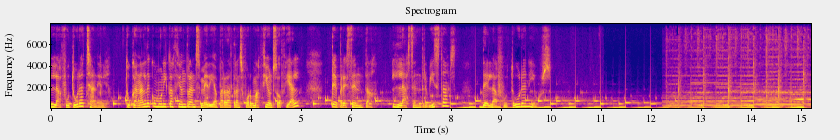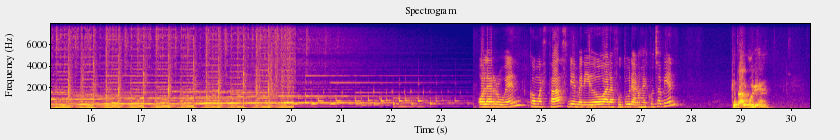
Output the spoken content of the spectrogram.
La Futura Channel, tu canal de comunicación transmedia para la transformación social, te presenta las entrevistas de la Futura News. Hola Rubén, ¿cómo estás? Bienvenido a la Futura. ¿Nos escuchas bien? ¿Qué tal? Muy bien.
